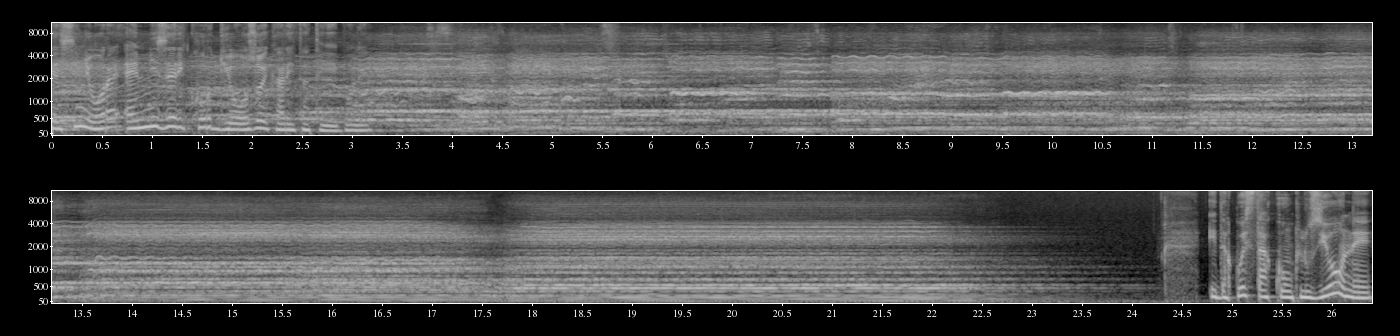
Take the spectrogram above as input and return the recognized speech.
Perché il Signore è misericordioso e caritatevole. E da questa conclusione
